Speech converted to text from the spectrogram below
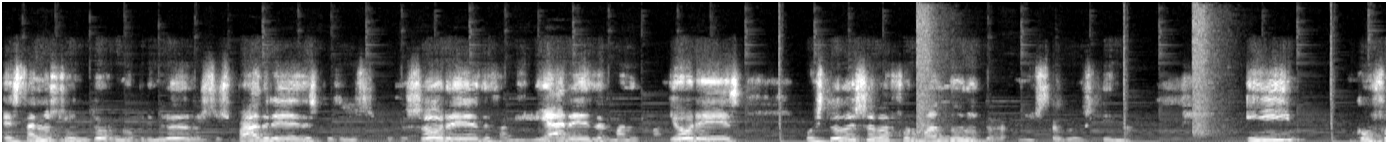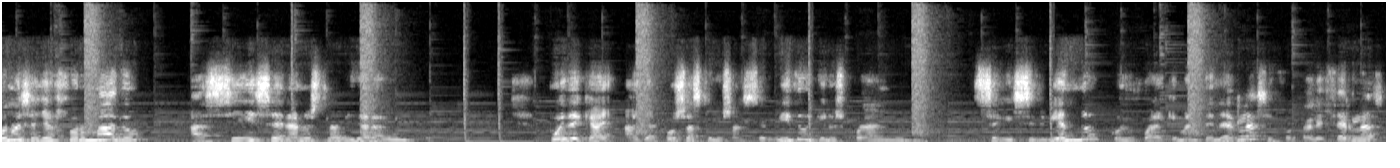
está en nuestro entorno, primero de nuestros padres, después de nuestros profesores, de familiares, de hermanos mayores, pues todo eso va formando nuestra, nuestra autoestima. Y conforme se haya formado, así será nuestra vida al adulto. Puede que haya cosas que nos han servido y que nos puedan seguir sirviendo, con lo cual hay que mantenerlas y fortalecerlas,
